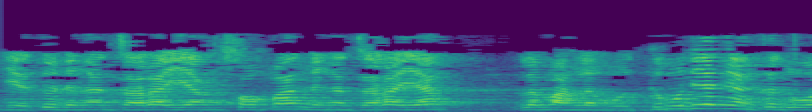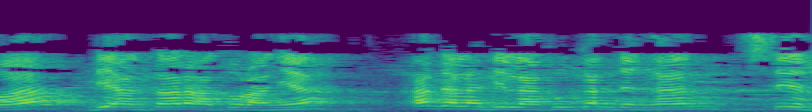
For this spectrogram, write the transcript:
yaitu dengan cara yang sopan, dengan cara yang lemah lembut. Kemudian yang kedua, di antara aturannya adalah dilakukan dengan sir,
